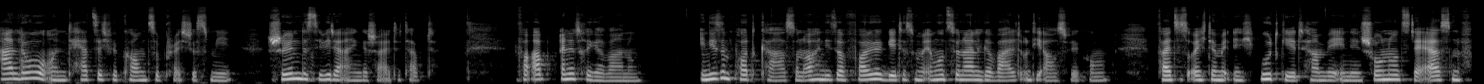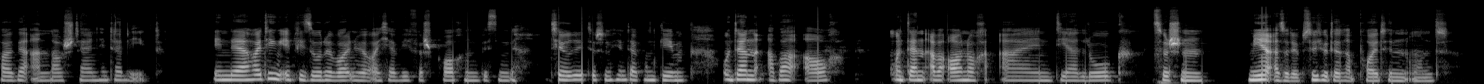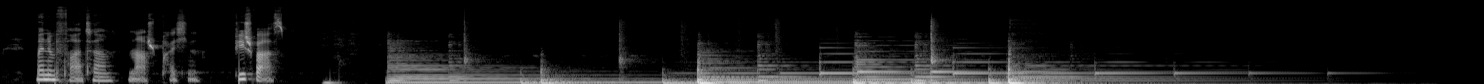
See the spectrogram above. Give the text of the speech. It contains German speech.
Hallo und herzlich willkommen zu Precious Me. Schön, dass ihr wieder eingeschaltet habt. Vorab eine Triggerwarnung. In diesem Podcast und auch in dieser Folge geht es um emotionale Gewalt und die Auswirkungen. Falls es euch damit nicht gut geht, haben wir in den Shownotes der ersten Folge Anlaufstellen hinterlegt. In der heutigen Episode wollten wir euch ja wie versprochen ein bisschen theoretischen Hintergrund geben und dann aber auch und dann aber auch noch ein Dialog zwischen mir, also der Psychotherapeutin und meinem Vater nachsprechen. Viel Spaß!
